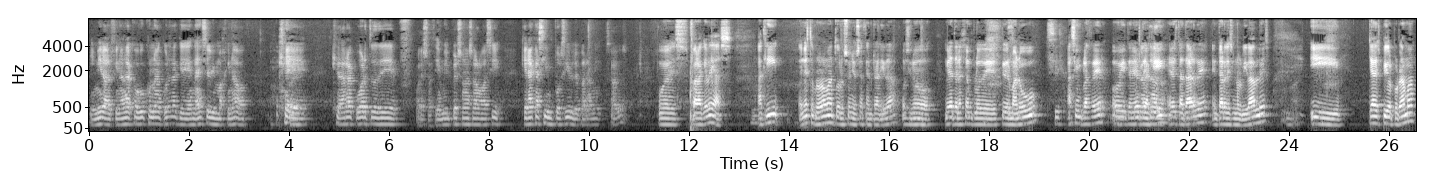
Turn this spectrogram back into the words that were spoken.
Y mira, al final acabó con una cosa que nadie se lo imaginaba. Que quedara cuarto de, pues eso, 100.000 personas o algo así, que era casi imposible para mí, ¿sabes? Pues para que veas, aquí en este programa todos los sueños se hacen realidad, o si no, Mírate el ejemplo de Spider-Man. Sí. Ha sido un placer hoy tenerte Encantado. aquí en esta tarde, en Tardes Inolvidables. Y ya despido el programa.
